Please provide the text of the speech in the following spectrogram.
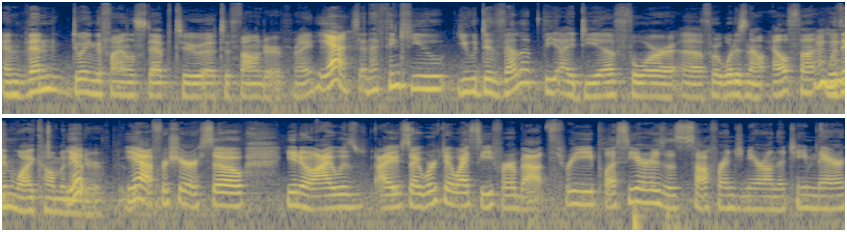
and then doing the final step to uh, to founder, right? Yeah. And I think you you developed the idea for uh, for what is now Elpha Mm-hmm. within Y Combinator. Yep. Yeah, for sure. So, you know, I was I so I worked at YC for about three plus years as a software engineer on the team there,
